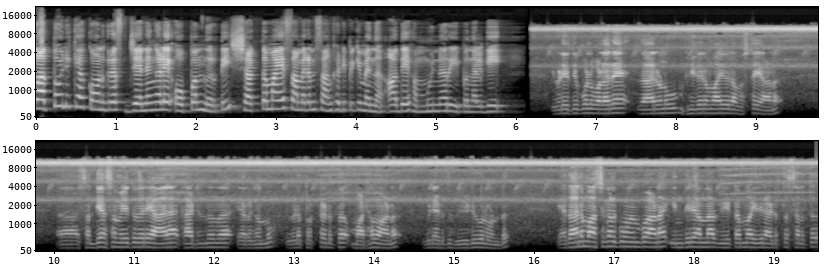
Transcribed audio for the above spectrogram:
കത്തോലിക്ക കോൺഗ്രസ് ജനങ്ങളെ ഒപ്പം നിർത്തി ശക്തമായ സമരം സംഘടിപ്പിക്കുമെന്ന് അദ്ദേഹം മുന്നറിയിപ്പ് നൽകി. ഇവിടെ എത്തിയപ്പോൾ വളരെ ദാരുണവും ഭീകരമായ ഒരു അവസ്ഥയാണ്. സന്ധ്യാസമയത്ത് വരെ ആന കാട്ടിൽ നിന്ന് ഇറങ്ങുന്നു. ഇവിടെ തൊട്ടടുത്ത മഠമാണ്. ഇവിടെ അടുത്ത് വീടുകളുണ്ട്. ഏതാനും മാസങ്ങൾക്ക് മുൻപാണ് ഇന്ദിര എന്ന വീട്ടമ്മ ഇതിനടുത്ത സ്ഥലത്ത്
